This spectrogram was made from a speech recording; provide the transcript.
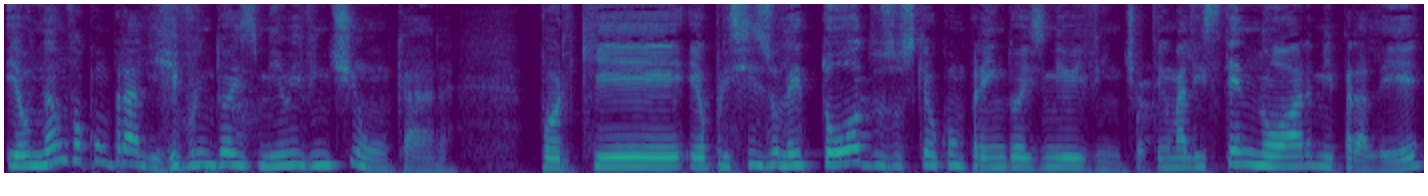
Eu não vou comprar livro em 2021, cara porque eu preciso ler todos os que eu comprei em 2020. Eu tenho uma lista enorme para ler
